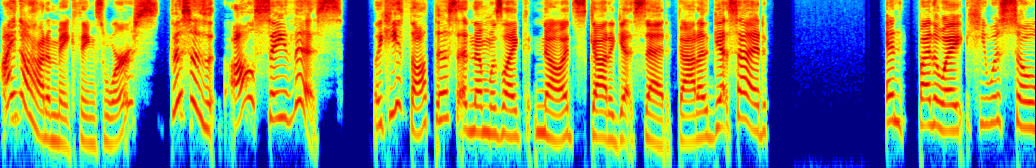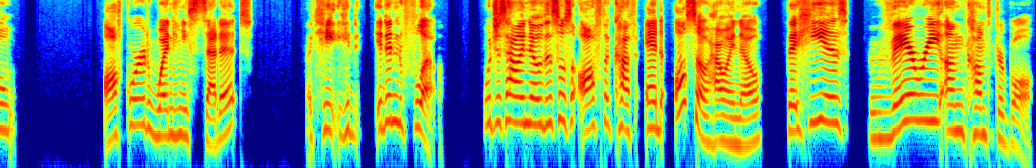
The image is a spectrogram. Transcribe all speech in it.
I know how to make things worse. This is, I'll say this. Like he thought this and then was like, no, it's got to get said. Gotta get said. And by the way, he was so awkward when he said it. Like he, he it didn't flow, which is how I know this was off the cuff and also how I know that he is very uncomfortable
